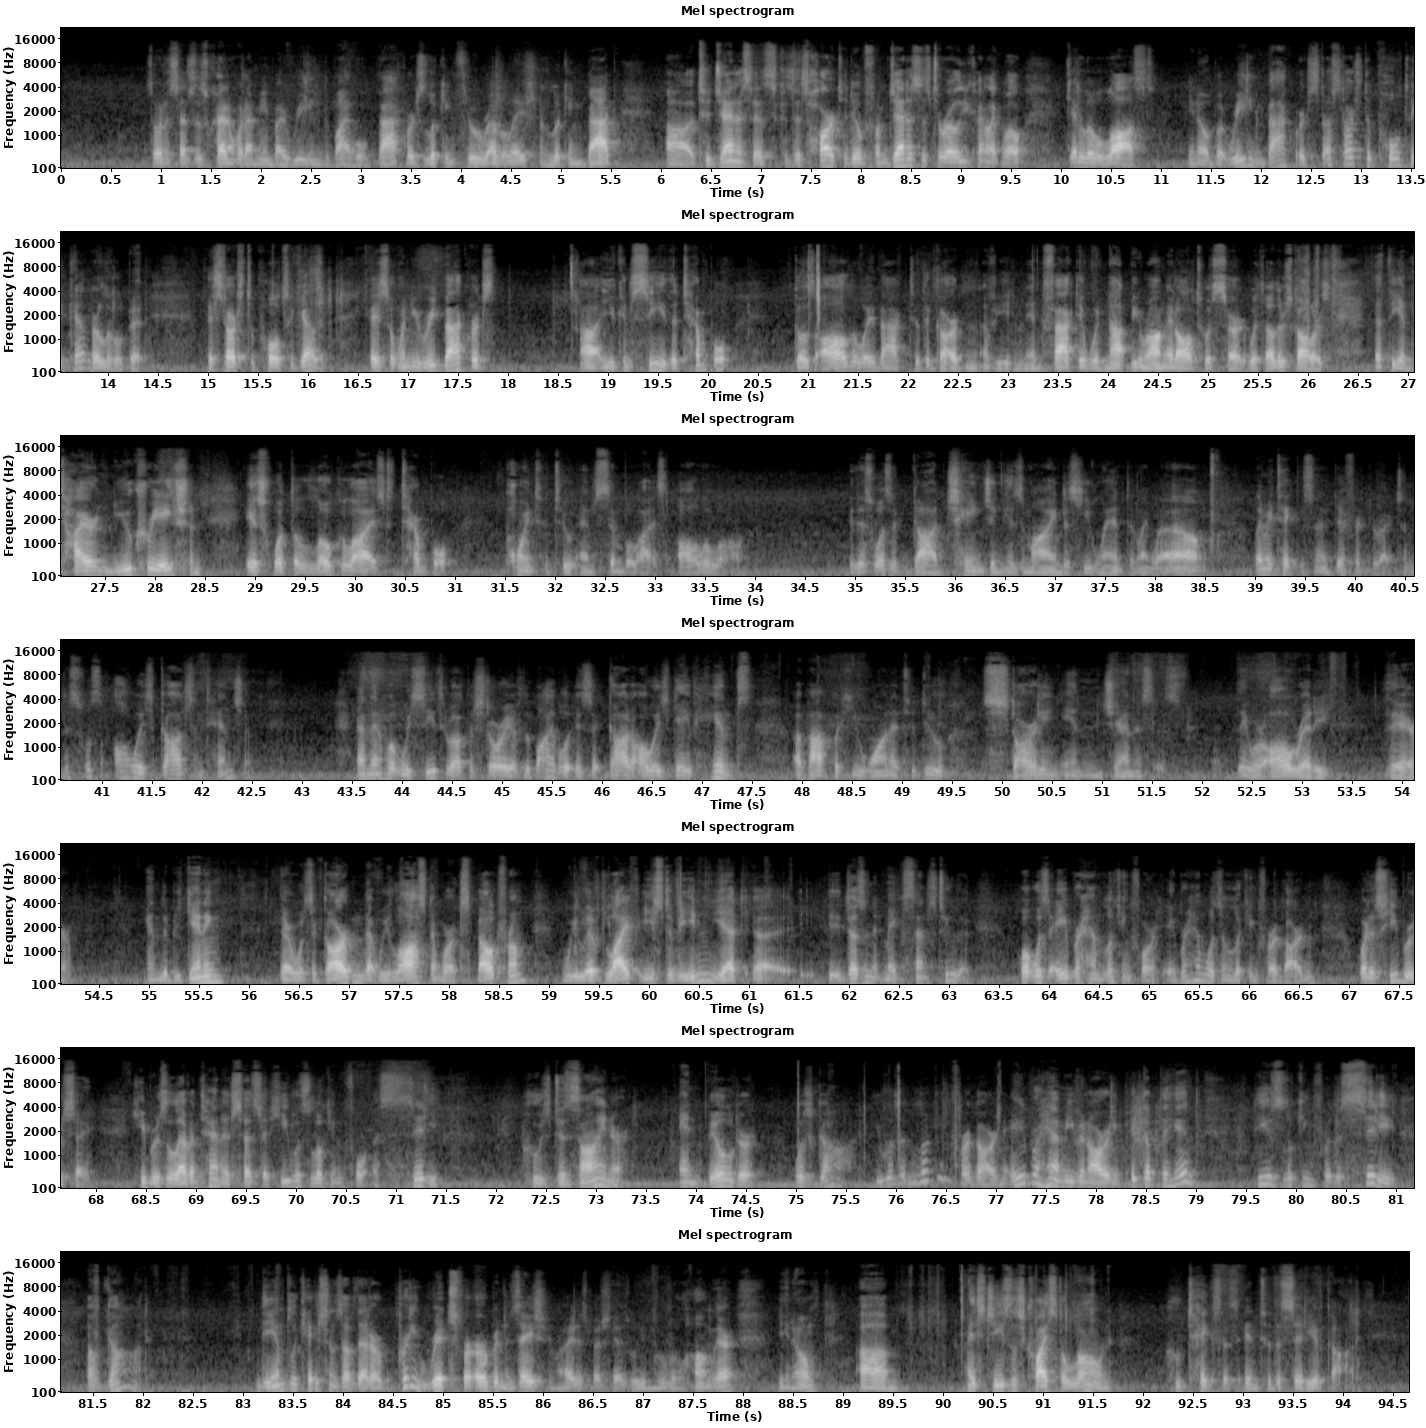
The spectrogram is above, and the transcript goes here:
So in a sense, this is kind of what I mean by reading the Bible backwards, looking through Revelation, and looking back uh, to Genesis, because it's hard to do from Genesis to Revelation. You kind of like, well, get a little lost, you know. But reading backwards, stuff starts to pull together a little bit. It starts to pull together. Okay, so when you read backwards, uh, you can see the temple goes all the way back to the Garden of Eden. In fact, it would not be wrong at all to assert, with other scholars, that the entire new creation is what the localized temple pointed to and symbolized all along. This wasn't God changing his mind as he went and like, well, let me take this in a different direction. This was always God's intention. And then what we see throughout the story of the Bible is that God always gave hints about what he wanted to do starting in Genesis. They were already there. In the beginning, there was a garden that we lost and were expelled from. We lived life east of Eden, yet uh, it doesn't it make sense too that what was Abraham looking for? Abraham wasn't looking for a garden. What does Hebrews say? Hebrews 11:10 it says that he was looking for a city whose designer and builder was God. He wasn't looking for a garden. Abraham even already picked up the hint. He is looking for the city of God the implications of that are pretty rich for urbanization, right? Especially as we move along there, you know. Um, it's Jesus Christ alone who takes us into the city of God.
